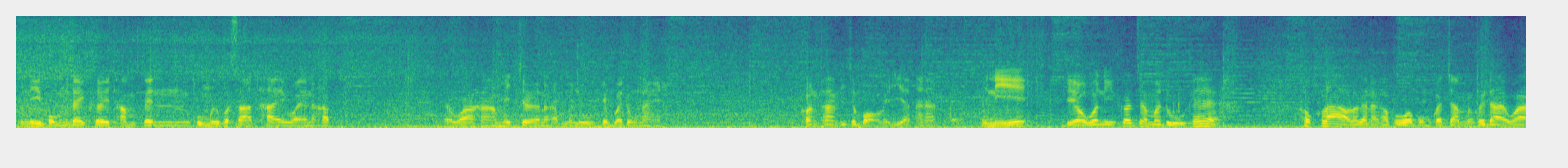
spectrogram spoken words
วันนี้ผมได้เคยทำเป็นคู่มือภาษาไทยไว้นะครับ แต่ว่าหาไม่เจอนะครับ ไม่รู้เก็บไว้ตรงไหน ค่อนข้างที่จะบอกละเอียดนะฮะทีนี้เดี๋ยววันนี้ก็จะมาดูแค่ คร่าวๆแล้วกันนะครับ เพราะว่าผมก็จำไม่ค่อยได้ว่า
